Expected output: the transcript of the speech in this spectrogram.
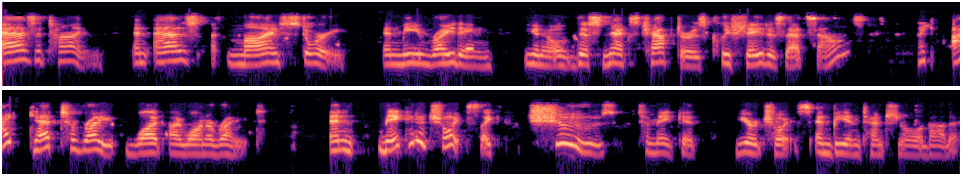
as a time and as my story and me writing, you know, this next chapter, as cliched as that sounds, like I get to write what I want to write and make it a choice, like choose to make it your choice and be intentional about it.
